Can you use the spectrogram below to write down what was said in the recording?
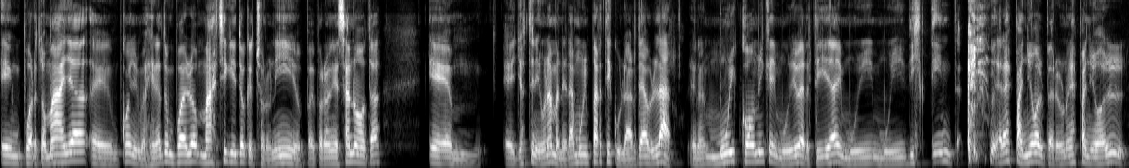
en Puerto Maya, eh, coño, imagínate un pueblo más chiquito que Choroní, pero en esa nota, em, ellos tenían una manera muy particular de hablar. Era muy cómica y muy divertida y muy, muy distinta. era español, pero era un español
